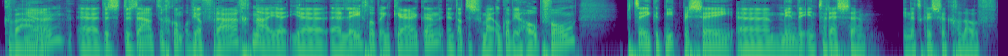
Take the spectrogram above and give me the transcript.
kwamen. Uh, dus, dus daarom terugkomen op jouw vraag. Nou, je, je uh, leegloop in kerken, en dat is voor mij ook wel weer hoopvol. Betekent niet per se minder interesse in het christelijk geloof.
